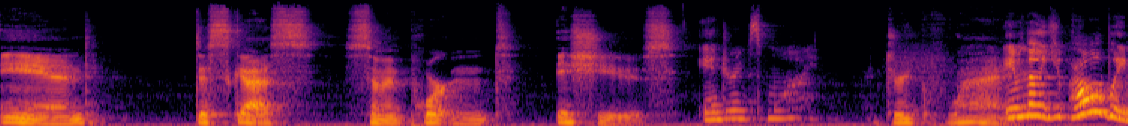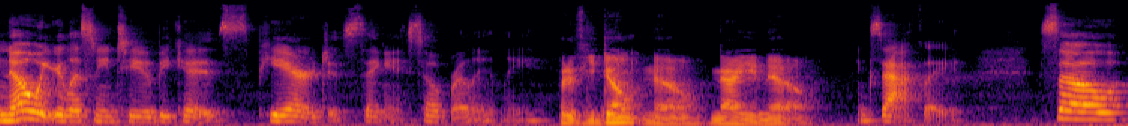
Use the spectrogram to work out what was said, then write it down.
and discuss some important issues. and drink some wine. Drink wine. Even though you probably know what you're listening to because Pierre just sang it so brilliantly. But if you don't know, now you know. Exactly. So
